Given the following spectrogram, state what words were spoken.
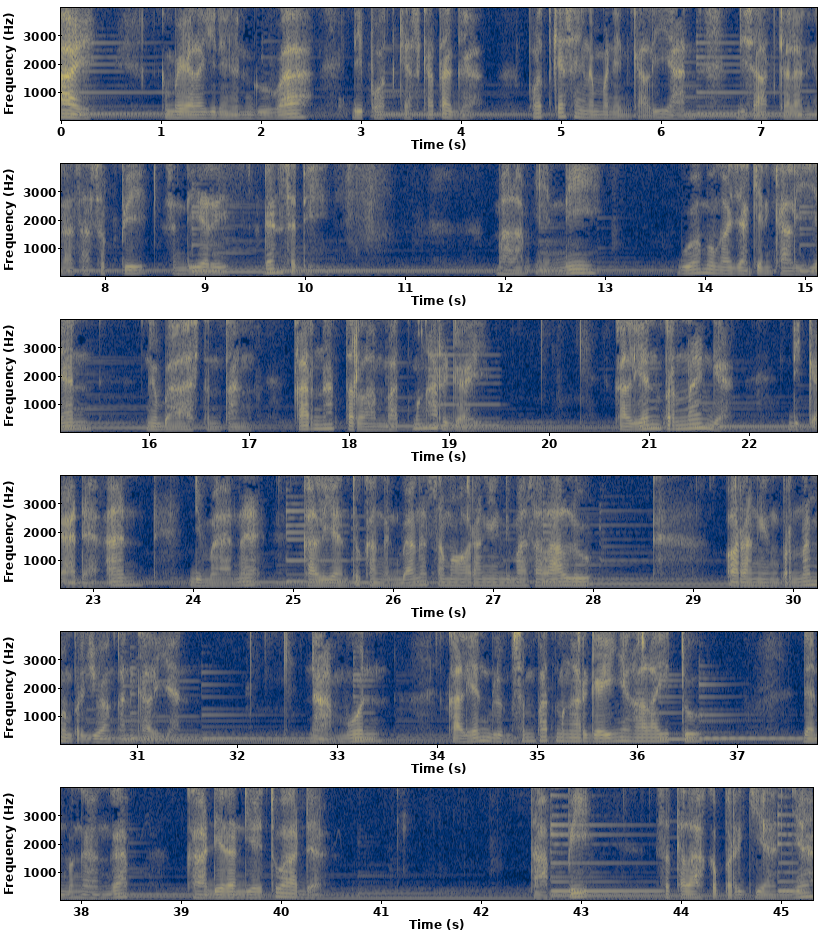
Hai, kembali lagi dengan gua di podcast Kataga Podcast yang nemenin kalian di saat kalian ngerasa sepi, sendiri, dan sedih. Malam ini gua mau ngajakin kalian ngebahas tentang karena terlambat menghargai. Kalian pernah nggak di keadaan di mana kalian tuh kangen banget sama orang yang di masa lalu, orang yang pernah memperjuangkan kalian. Namun, kalian belum sempat menghargainya kala itu dan menganggap kehadiran dia itu ada. Tapi, setelah kepergiannya,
